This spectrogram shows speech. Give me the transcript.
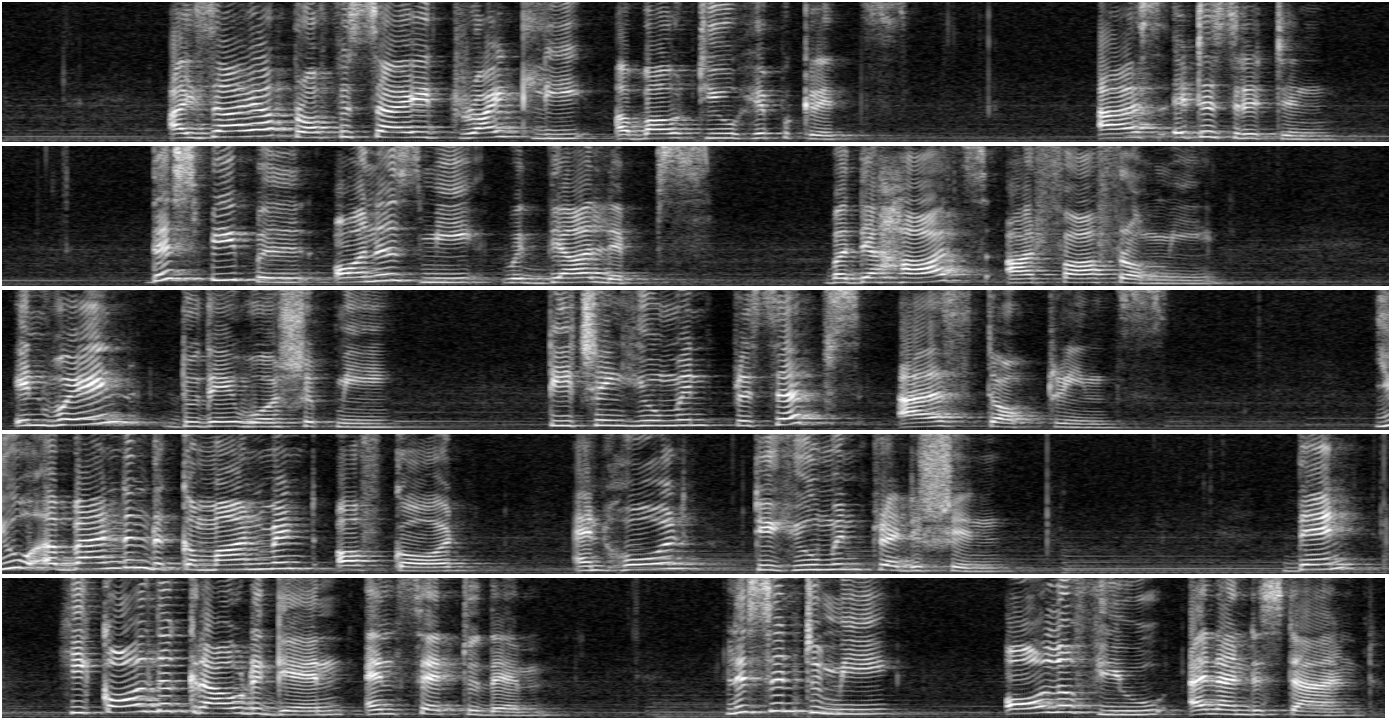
Isaiah prophesied rightly about you hypocrites, as it is written, This people honors me with their lips, but their hearts are far from me. In vain do they worship me teaching human precepts as doctrines. You abandon the commandment of God and hold to human tradition. Then he called the crowd again and said to them, Listen to me, all of you, and understand.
